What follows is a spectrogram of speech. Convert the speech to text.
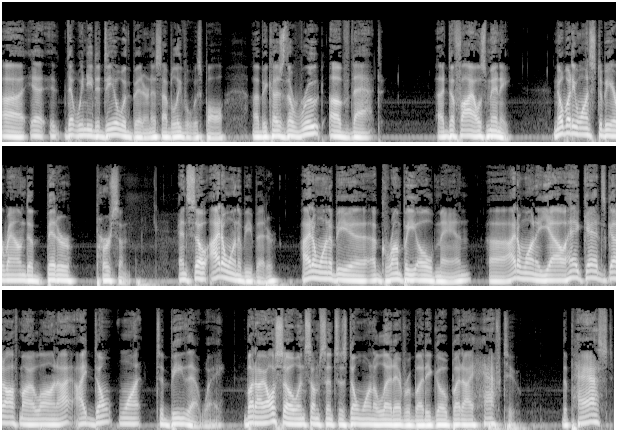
uh, it, it, that we need to deal with bitterness. I believe it was Paul, uh, because the root of that uh, defiles many. Nobody wants to be around a bitter person, and so I don't want to be bitter. I don't want to be a, a grumpy old man. Uh, I don't want to yell, hey, kids, get off my lawn. I, I don't want to be that way. But I also, in some senses, don't want to let everybody go, but I have to. The past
